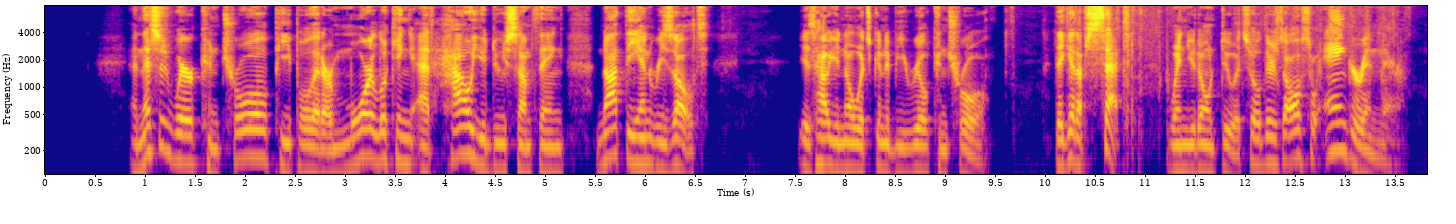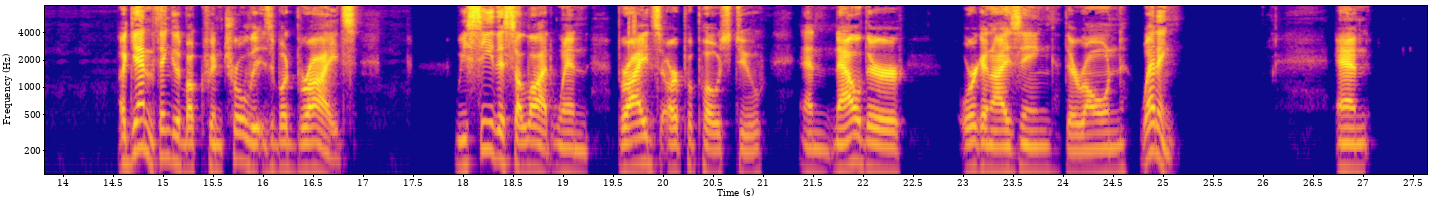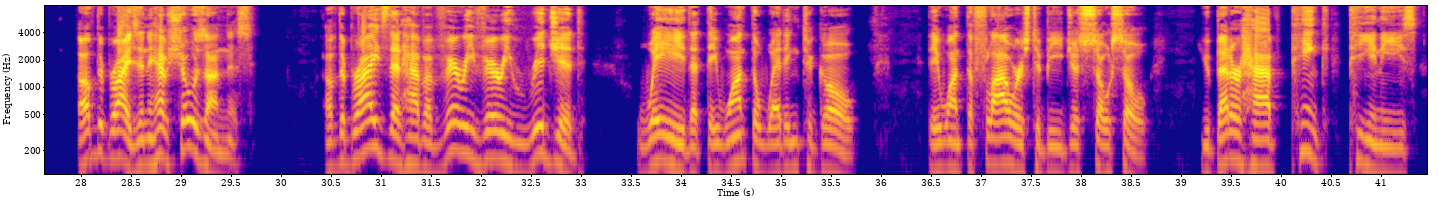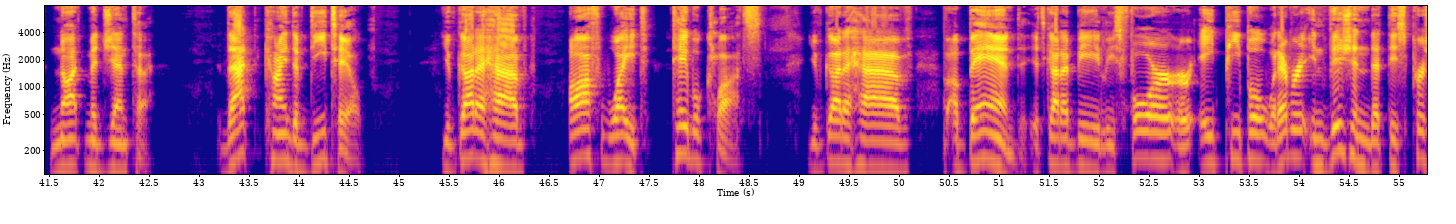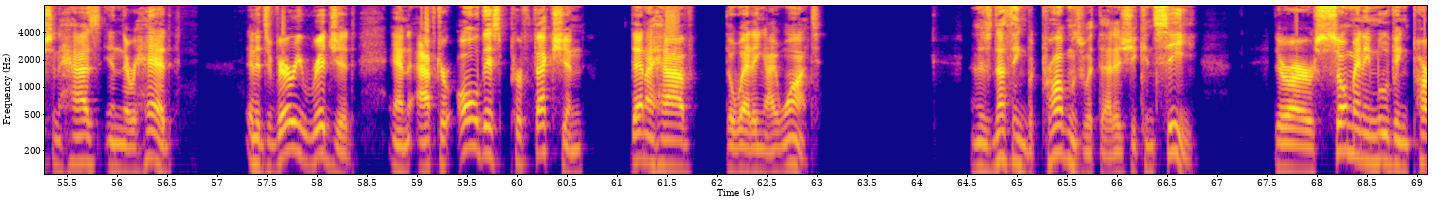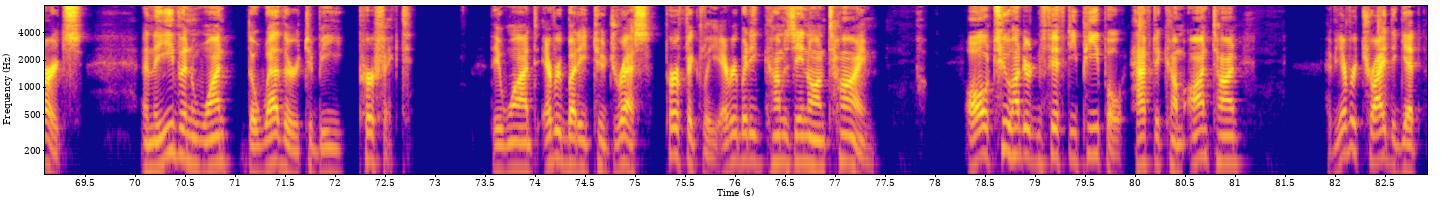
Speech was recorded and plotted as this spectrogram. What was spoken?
And this is where control people that are more looking at how you do something, not the end result, is how you know it's going to be real control. They get upset when you don't do it. So there's also anger in there. Again, thinking about control is about brides. We see this a lot when brides are proposed to, and now they're organizing their own wedding. And of the brides, and they have shows on this, of the brides that have a very, very rigid way that they want the wedding to go. They want the flowers to be just so so. You better have pink peonies, not magenta. That kind of detail. You've got to have off white tablecloths. You've got to have a band. It's got to be at least four or eight people, whatever envision that this person has in their head and it's very rigid. And after all this perfection, then I have the wedding I want. And there's nothing but problems with that, as you can see. There are so many moving parts, and they even want the weather to be perfect. They want everybody to dress perfectly. Everybody comes in on time. All 250 people have to come on time. Have you ever tried to get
